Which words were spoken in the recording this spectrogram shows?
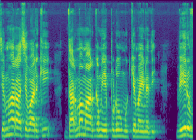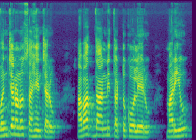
సింహరాశి వారికి ధర్మ మార్గం ఎప్పుడూ ముఖ్యమైనది. వీరు వంచనను సహించరు. అబద్ధాన్ని తట్టుకోలేరు. మరియు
